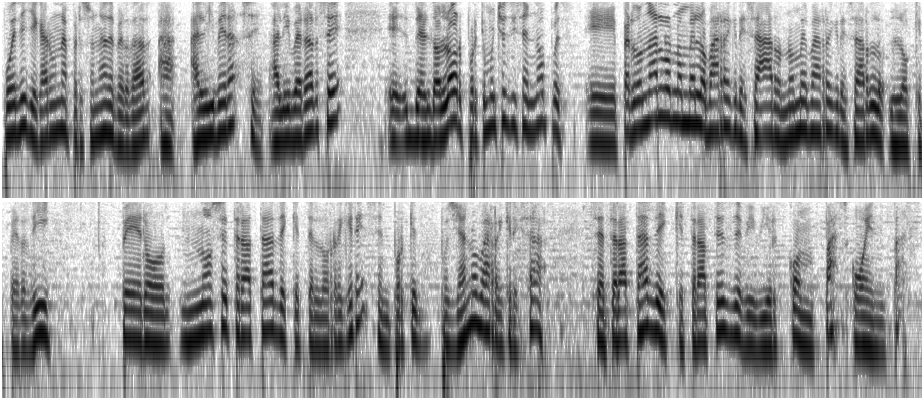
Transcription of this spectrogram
puede llegar una persona de verdad a, liberarse, a liberarse eh, del dolor? Porque muchos dicen, no, pues eh, perdonarlo no me lo va a regresar o no me va a regresar lo, lo que perdí. Pero no se trata de que te lo regresen, porque pues ya no va a regresar. Se trata de que trates de vivir con paz o en paz.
